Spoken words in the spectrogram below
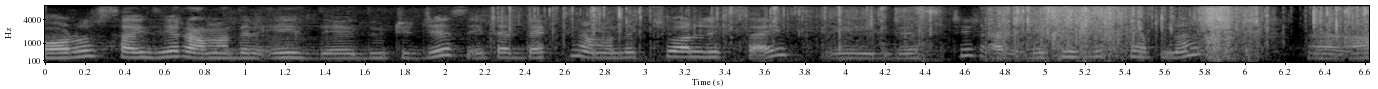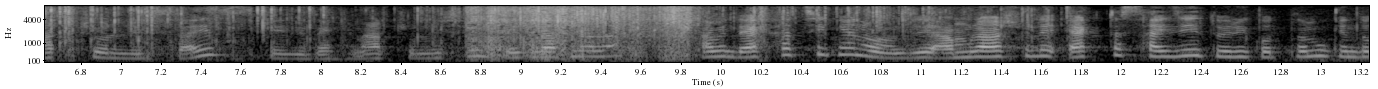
বড় সাইজের আমাদের এই দুটি ড্রেস। এটা দেখেন আমাদের চুয়াল্লিশ সাইজ এই ড্রেসটির। আর এটি হচ্ছে আপনার আটচল্লিশ সাইজ। এই যে দেখেন, আটচল্লিশ সাইজ। এগুলো আপনারা, আমি দেখাচ্ছি কেন? যে আমরা আসলে একটা সাইজেই তৈরি করতাম, কিন্তু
